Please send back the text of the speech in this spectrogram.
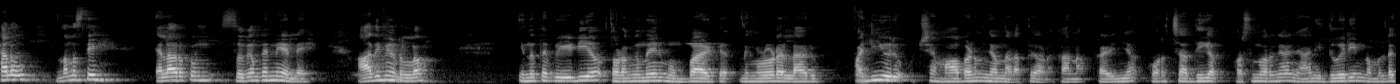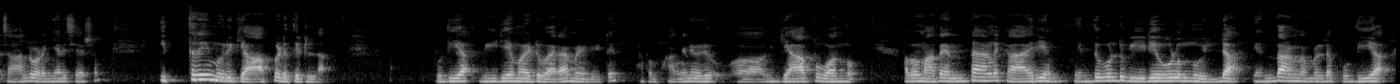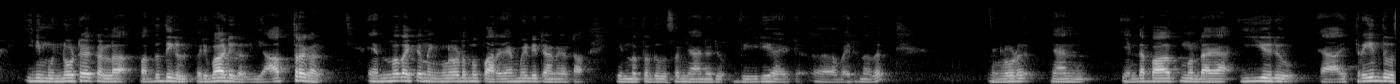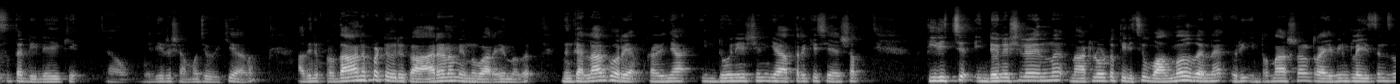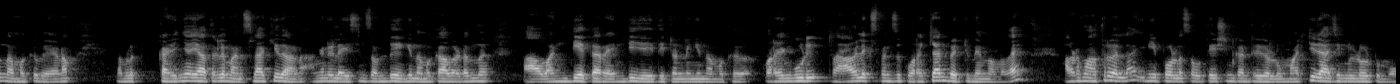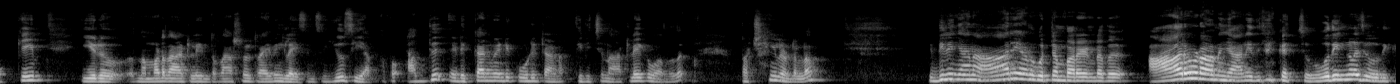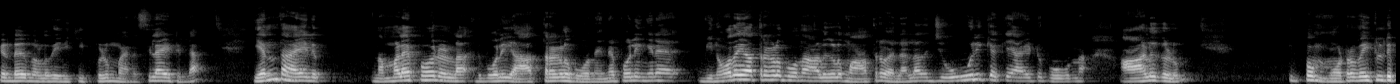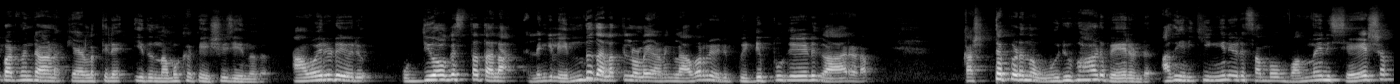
Hello നമസ്തേ. എല്ലാവർക്കും സുഖം തന്നെയല്ലേ? ആദ്യമേ ഉണ്ടല്ലോ. ഇന്നത്തെ വീഡിയോ തുടങ്ങുന്നതിന് മുമ്പായിട്ട് നിങ്ങളോടെല്ലാവരും വലിയൊരു ക്ഷമാപണം ഞാൻ നടത്തുകയാണ്. കാരണം കഴിഞ്ഞ കുറച്ചധികം കുറച്ചെന്ന് പറഞ്ഞാൽ ഞാൻ ഇതുവരെയും നമ്മളുടെ ചാനൽ തുടങ്ങിയതിന് ശേഷം ഇത്രയും ഒരു ഗ്യാപ്പ് എടുത്തിട്ടില്ല. പുതിയ വീഡിയോയുമായിട്ട് വരാൻ വേണ്ടിയിട്ട്. അപ്പം അങ്ങനെ ഒരു ഗ്യാപ്പ് വന്നു. അപ്പം അതെന്താണ് കാര്യം? എന്തുകൊണ്ട് വീഡിയോകളൊന്നും ഇല്ല? എന്താണ് നമ്മളുടെ പുതിയ ഇനി മുന്നോട്ടേക്കുള്ള പദ്ധതികൾ പരിപാടികൾ യാത്രകൾ എന്നതൊക്കെ നിങ്ങളോടൊന്ന് പറയാൻ വേണ്ടിയിട്ടാണ് കേട്ടോ ഇന്നത്തെ ദിവസം ഞാനൊരു വീഡിയോ ആയിട്ട് വരുന്നത്. നിങ്ങളോട് ഞാൻ എന്റെ ഭാഗത്തു നിന്നുണ്ടായ ഈ ഒരു ഇത്രയും ദിവസത്തെ ഡിലേക്ക് വലിയൊരു ക്ഷമ ചോദിക്കുകയാണ്. അതിന് പ്രധാനപ്പെട്ട ഒരു കാരണം എന്ന് പറയുന്നത് നിങ്ങൾക്ക് എല്ലാവർക്കും അറിയാം കഴിഞ്ഞ ഇന്തോനേഷ്യൻ യാത്രയ്ക്ക് ശേഷം തിരിച്ച് ഇന്തോനേഷ്യയിൽ നിന്ന് നാട്ടിലോട്ട് തിരിച്ച് വന്നത് തന്നെ ഒരു ഇന്റർനാഷണൽ ഡ്രൈവിംഗ് ലൈസൻസ് നമുക്ക് വേണം നമ്മൾ കഴിഞ്ഞ യാത്രയിൽ മനസ്സിലാക്കിയതാണ്. അങ്ങനെ ലൈസൻസ് ഉണ്ട് എങ്കിൽ നമുക്ക് അവിടെ നിന്ന് ആ വണ്ടിയൊക്കെ റെന്റ് ചെയ്തിട്ടുണ്ടെങ്കിൽ നമുക്ക് കുറേം കൂടി ട്രാവൽ എക്സ്പെൻസ് കുറയ്ക്കാൻ പറ്റുമെന്നുള്ളത് അവിടെ മാത്രമല്ല ഇനിയിപ്പോൾ ഉള്ള സൗത്ത് ഏഷ്യൻ കൺട്രികളിലും മറ്റ് രാജ്യങ്ങളിലോട്ടും ഒക്കെയും ഈ ഒരു നമ്മുടെ നാട്ടിലെ ഇന്റർനാഷണൽ ഡ്രൈവിംഗ് ലൈസൻസ് യൂസ് ചെയ്യാം. അപ്പോൾ അത് എടുക്കാൻ വേണ്ടി കൂടിയിട്ടാണ് തിരിച്ച് നാട്ടിലേക്ക് വന്നത്. പക്ഷേങ്കിലുണ്ടല്ലോ ഇതിൽ ഞാൻ ആരെയാണ് കുറ്റം പറയേണ്ടത്? ആരോടാണ് ഞാൻ ഇതിനൊക്കെ ചോദ്യങ്ങൾ ചോദിക്കേണ്ടത് എന്നുള്ളത് എനിക്ക് ഇപ്പോഴും മനസ്സിലായിട്ടില്ല. എന്തായാലും നമ്മളെപ്പോലുള്ള ഇതുപോലെ യാത്രകൾ പോകുന്ന എന്നെപ്പോലെ ഇങ്ങനെ വിനോദയാത്രകൾ പോകുന്ന ആളുകൾ മാത്രമല്ല അല്ലാതെ ജോലിക്കൊക്കെ ആയിട്ട് പോകുന്ന ആളുകളും ഇപ്പം മോട്ടോർ വെഹിക്കിൾ ഡിപ്പാർട്ട്മെന്റ് ആണ് കേരളത്തിലെ ഇത് നമുക്കൊക്കെ ഇഷ്യൂ ചെയ്യുന്നത്. അവരുടെ ഒരു ഉദ്യോഗസ്ഥ തല അല്ലെങ്കിൽ എന്ത് തലത്തിലുള്ളതാണെങ്കിൽ അവരുടെ ഒരു പിടിപ്പുകേട് കാരണം കഷ്ടപ്പെടുന്ന ഒരുപാട് പേരുണ്ട്. അത് എനിക്ക് ഇങ്ങനെ ഒരു സംഭവം വന്നതിന് ശേഷം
